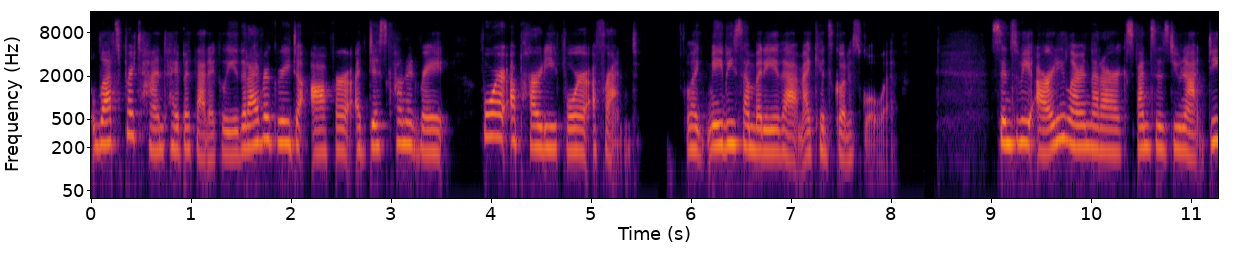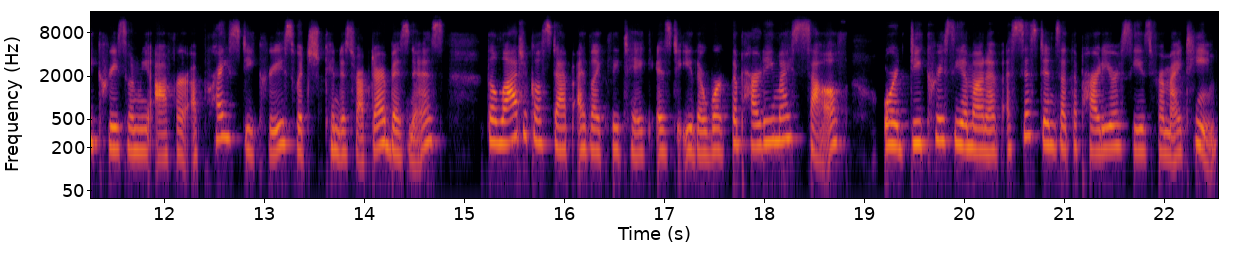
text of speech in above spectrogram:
let's pretend hypothetically that I've agreed to offer a discounted rate for a party for a friend, like maybe somebody that my kids go to school with. Since we already learned that our expenses do not decrease when we offer a price decrease, which can disrupt our business, the logical step I'd likely take is to either work the party myself or decrease the amount of assistance that the party receives from my team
